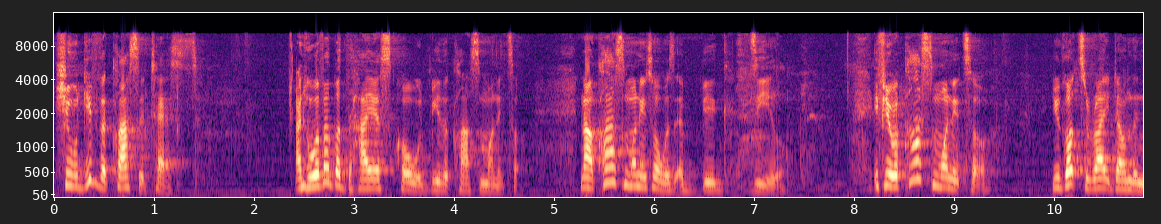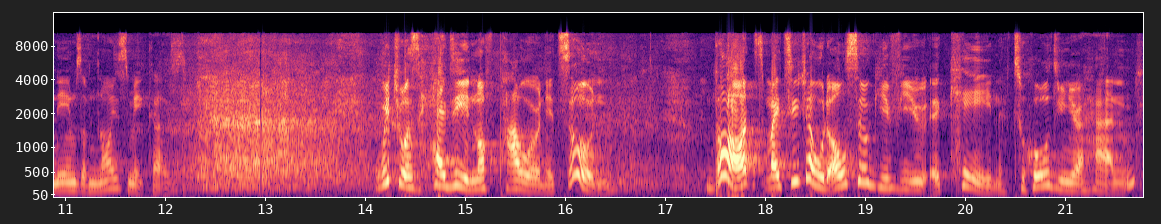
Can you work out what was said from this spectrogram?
she would give the class a test, and whoever got the highest score would be the class monitor. Now, class monitor was a big deal. If you were a class monitor, you got to write down the names of noisemakers, which was heady enough power on its own. But my teacher would also give you a cane to hold in your hand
